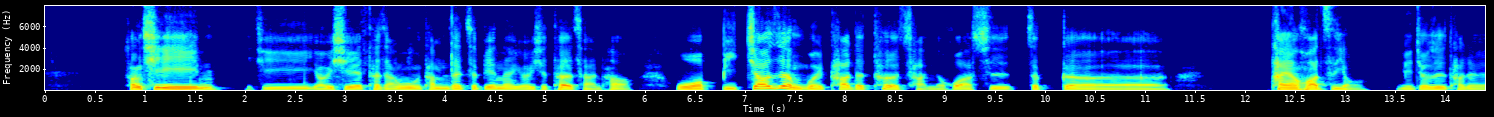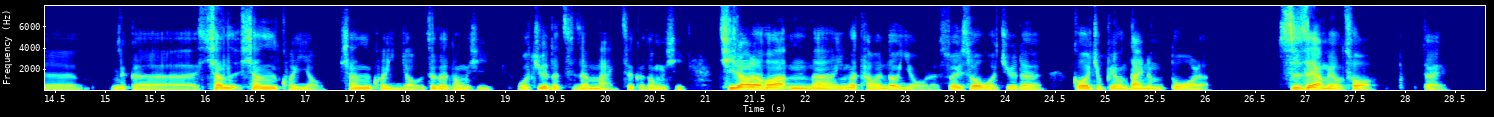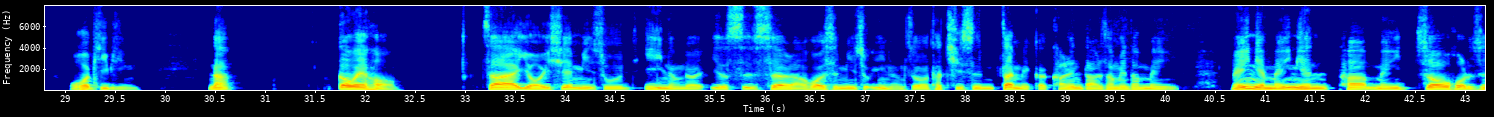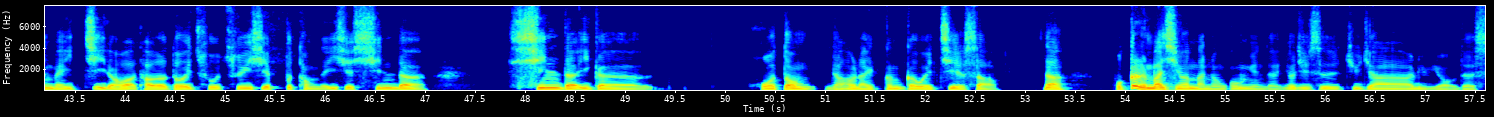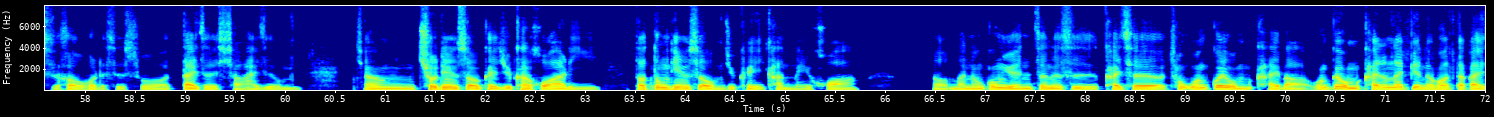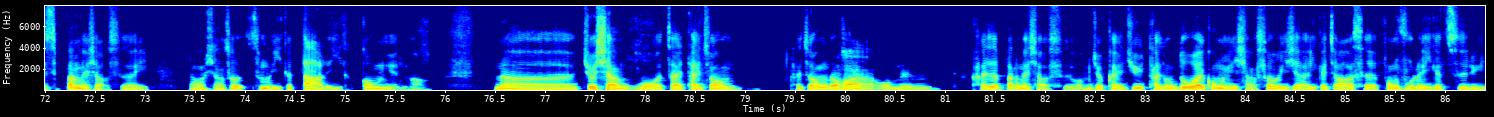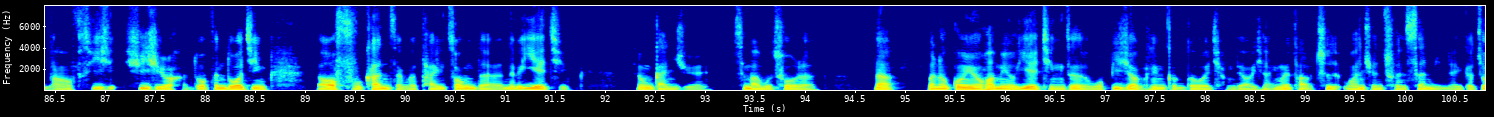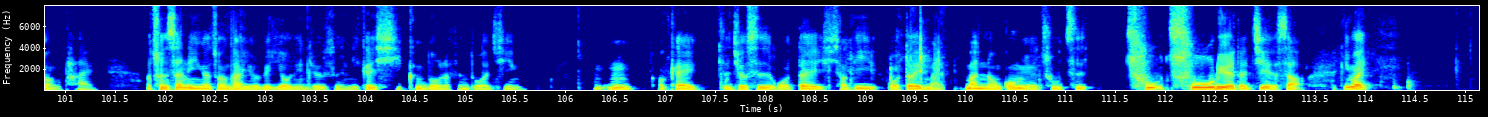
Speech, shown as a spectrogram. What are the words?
双麒麟，以及有一些特产物，他们在这边呢有一些特产哈。我比较认为它的特产的话是这个太阳花籽油，也就是它的那个向日向日葵油，向日葵油这个东西，我觉得值得买这个东西。其他的话，嗯，那因为台湾都有了，所以说我觉得各位就不用带那么多了，是这样没有错。对，我会批评。那各位哈。在有一些民俗异能的一个试色啦，或者是民俗异能之后，它其实在每个卡 a 达上面，它每每一年、每一年，它每一周或者是每一季的话，它都都会出出一些不同的一些新的新的一个活动，然后来跟各位介绍。那我个人蛮喜欢满龙公园的，尤其是居家旅游的时候，或者是说带着小孩子，我们。像秋天的时候可以去看花梨，到冬天的时候我们就可以看梅花。哦，满龙公园真的是开车从王龟我们开吧，王龟我们开到那边的话，大概也是半个小时而已。然后享受这么一个大的一个公园哈。那就像我在台中，台中的话，我们开车半个小时，我们就可以去台中都会公园享受一下一个脚踏车丰富的一个之旅，然后吸吸取了很多分多精。然后俯瞰整个台中的那个夜景，这种感觉是蛮不错的。那满龙公园的话没有夜景，这个我必须要先跟各位强调一下，因为它是完全纯森林的一个状态。啊，纯森林一个状态有一个优点就是你可以吸更多的分多精。嗯嗯，OK，这就是我对小弟我对满满农公园初次粗粗略的介绍，因为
